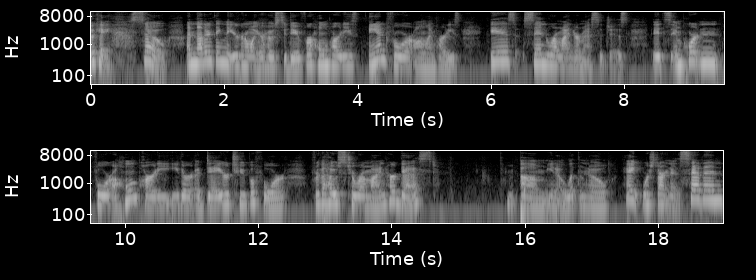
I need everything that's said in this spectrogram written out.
Okay, so another thing that you're gonna want your host to do for home parties and for online parties is send reminder messages. It's important for a home party either a day or two before for the host to remind her guest, um, you know, let them know, hey, we're starting at seven.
